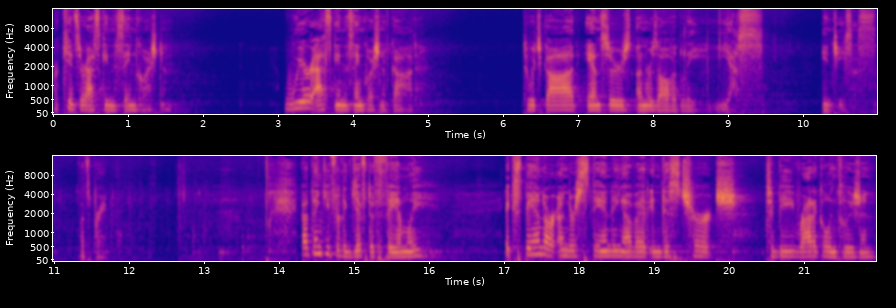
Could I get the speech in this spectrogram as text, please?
Our kids are asking the same question. We're asking the same question of God, to which God answers unresolvedly yes in Jesus. Let's pray. God, thank you for the gift of family. Expand our understanding of it in this church to be radical inclusion.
